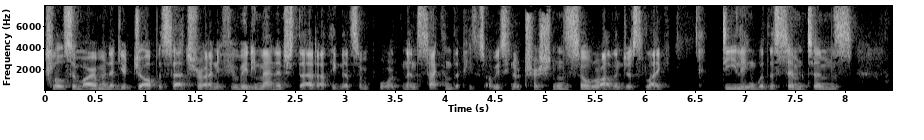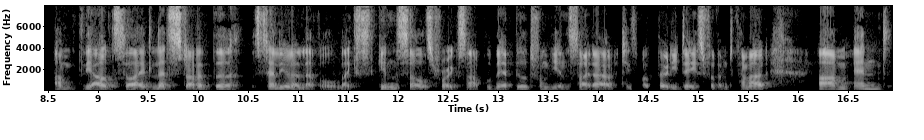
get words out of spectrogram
close environment at your job, etc. And if you really manage that, I think that's important. And second, the piece is obviously nutrition. So rather than just like dealing with the symptoms, um, the outside, let's start at the cellular level. Like skin cells, for example, they're built from the inside out. It takes about 30 days for them to come out um, and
